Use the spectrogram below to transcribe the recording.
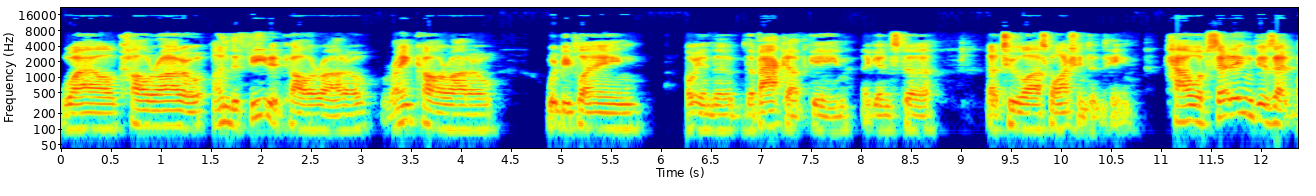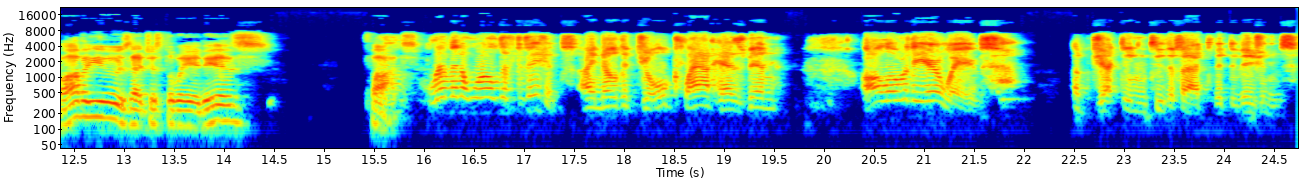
while Colorado, undefeated Colorado, ranked Colorado, would be playing in the, the backup game against a, a two loss Washington team. How upsetting does that bother you? Is that just the way it is? Thoughts? We live in a world of divisions. I know that Joel Klatt has been all over the airwaves objecting to the fact that divisions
